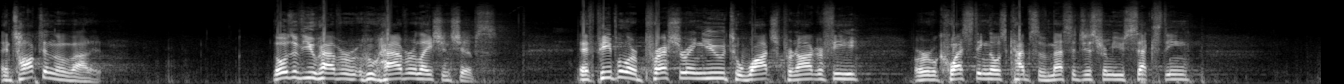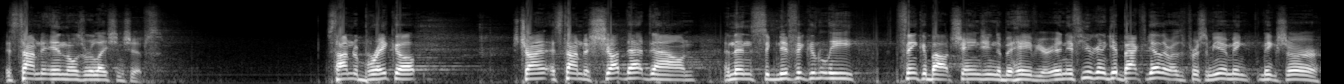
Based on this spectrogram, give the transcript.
And talk to them about it. Those of you who have, who have relationships, if people are pressuring you to watch pornography or requesting those types of messages from you, sexting, it's time to end those relationships. It's time to break up. It's, it's time to shut that down and then significantly think about changing the behavior. And if you're going to get back together with a person, you make, make sure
